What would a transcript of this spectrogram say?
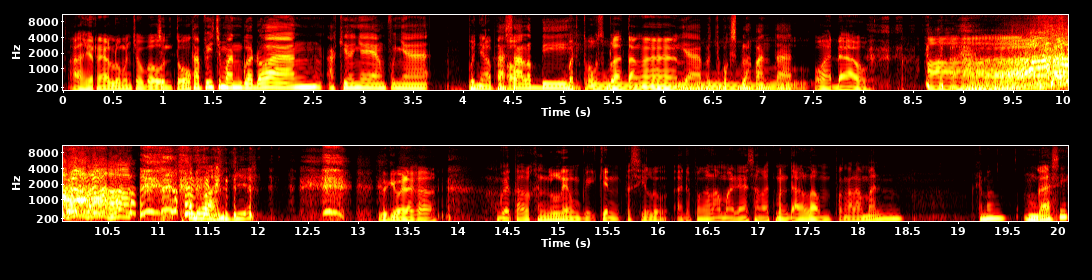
akhirnya lu mencoba untuk Tapi cuman gua doang akhirnya yang punya Punya apa? rasa lebih. bertepuk sebelah tangan. Iya, bertepuk sebelah pantat. Wadaw. Ah. Aduh anjir. Lu gimana kal? Gue tahu kan lu yang bikin, pasti lu ada pengalaman yang sangat mendalam. Pengalaman emang enggak sih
